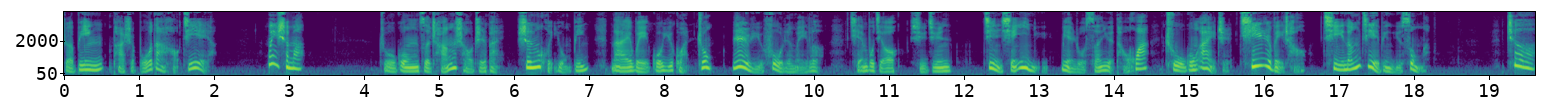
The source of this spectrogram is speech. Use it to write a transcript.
这兵怕是不大好借呀。”为什么？主公自长勺之败，深悔用兵，乃委国于管仲，日与妇人为乐。前不久，许君。进献一女，面如三月桃花，楚公爱之，七日未朝，岂能借兵于宋啊？这，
